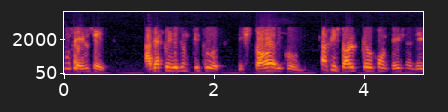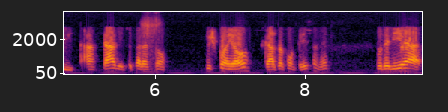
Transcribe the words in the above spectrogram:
Não sei, não sei. A depender de um título histórico, assim, histórico pelo contexto né, de arcada, separação do espanhol, caso aconteça, né? Poderia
